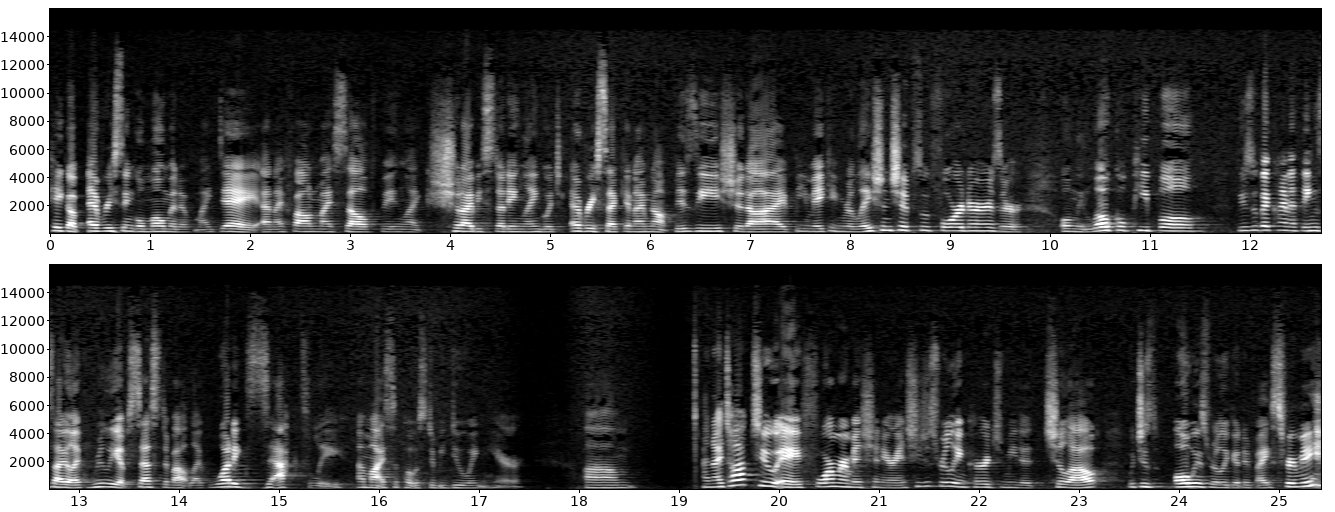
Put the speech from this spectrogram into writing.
take up every single moment of my day. And I found myself being like, should I be studying language every second I'm not busy? Should I be making relationships with foreigners or only local people? These are the kind of things I like really obsessed about. Like, what exactly am I supposed to be doing here? Um, and I talked to a former missionary, and she just really encouraged me to chill out, which is always really good advice for me.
